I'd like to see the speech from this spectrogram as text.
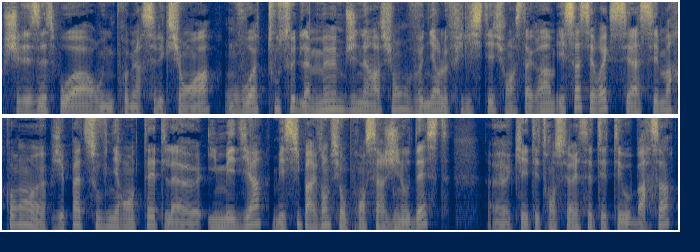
chez les Espoirs ou une première sélection A, on voit tous ceux de la même génération venir le féliciter sur Instagram. Et ça, c'est vrai que c'est assez marquant. Euh, j'ai pas de souvenir en tête là euh, immédiat, mais si par exemple, si on prend Sergino Dest, euh, qui a été transféré cet été au Barça.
